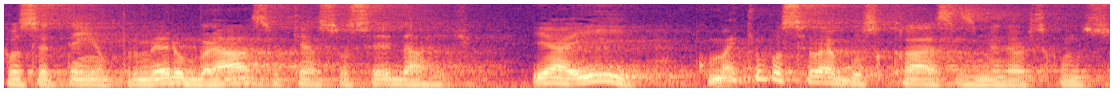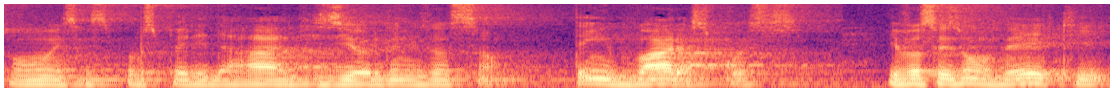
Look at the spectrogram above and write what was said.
você tem o primeiro braço, que é a sociedade. E aí, como é que você vai buscar essas melhores condições, essas prosperidades e organização? Tem várias coisas. E vocês vão ver que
